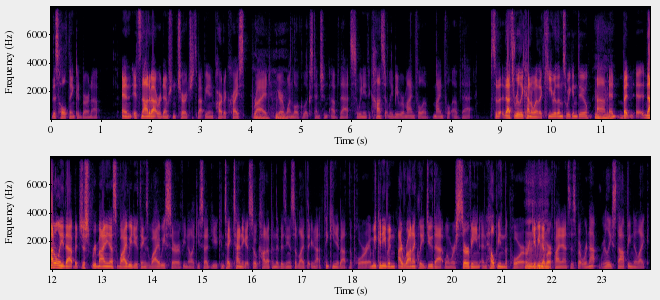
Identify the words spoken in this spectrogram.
this whole thing could burn up. And it's not about Redemption Church. It's about being part of Christ's bride. Mm-hmm. We are one local extension of that. So we need to constantly be mindful of mindful of that so that's really kind of one of the key rhythms we can do. Um, mm-hmm. Um, and but uh, not only that, but just reminding us why we do things, why we serve. You know, like you said, you can take time to get so caught up in the busyness of life that you're not thinking about the poor. And we can even ironically do that when we're serving and helping the poor or mm-hmm. giving of our finances, but we're not really stopping to like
